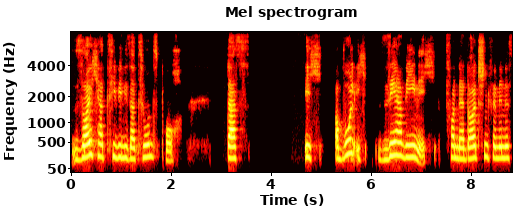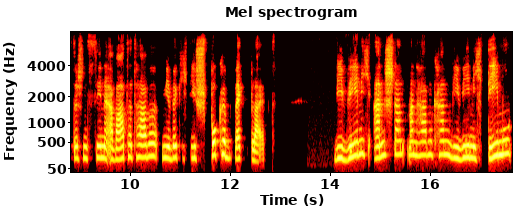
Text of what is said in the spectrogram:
solcher Zivilisationsbruch, dass ich, obwohl ich sehr wenig von der deutschen feministischen Szene erwartet habe, mir wirklich die Spucke wegbleibt. Wie wenig Anstand man haben kann, wie wenig Demut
